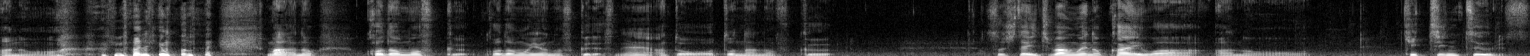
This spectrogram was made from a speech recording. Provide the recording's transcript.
あの 何もない。まああの子供服子供用の服ですね。あと大人の服。そして一番上の階はあのkitchen tools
